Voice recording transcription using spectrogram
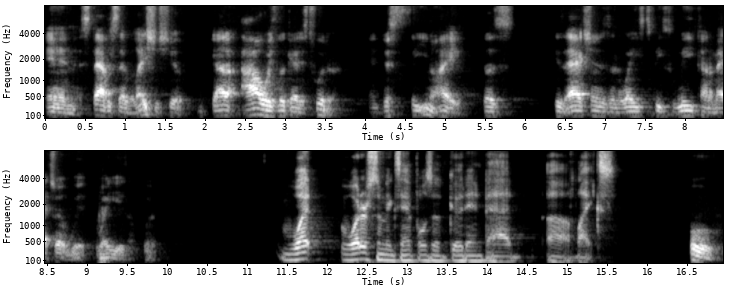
him and establish that relationship, you gotta. I always look at his Twitter, and just see, you know, hey, does his actions and the way he speaks with me kind of match up with the way he is on Twitter? What What are some examples of good and bad uh, likes? Who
